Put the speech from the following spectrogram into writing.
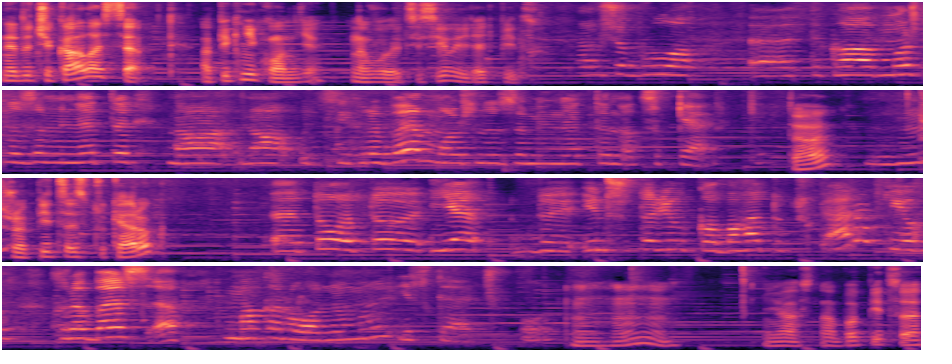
не дочекалася, а пікнік он є. На вулиці сіли їдять піцу. Там ще було е, така, можна замінити на, на оці гриби, можна замінити на цукерки. Так? Угу. Що, піца з цукерок? Е, то, то є інша тарілка, багато цукерок і гриби з е, макаронами і з кетчупом. Угу. Ясно. Або піца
